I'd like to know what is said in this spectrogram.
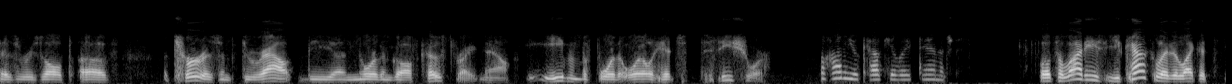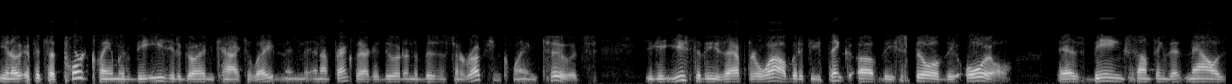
as a result of tourism throughout the uh, northern Gulf Coast right now, even before the oil hits the seashore. Well, how do you calculate damages? Well, it's a lot easier. You calculate it like a, you know, if it's a tort claim, it would be easy to go ahead and calculate, and, and, and frankly, I could do it on a business interruption claim too. It's you get used to these after a while. But if you think of the spill of the oil as being something that now is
